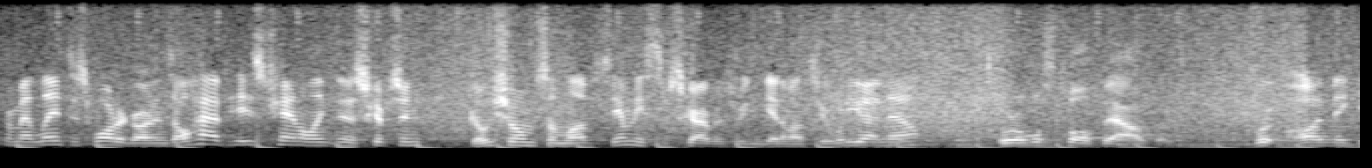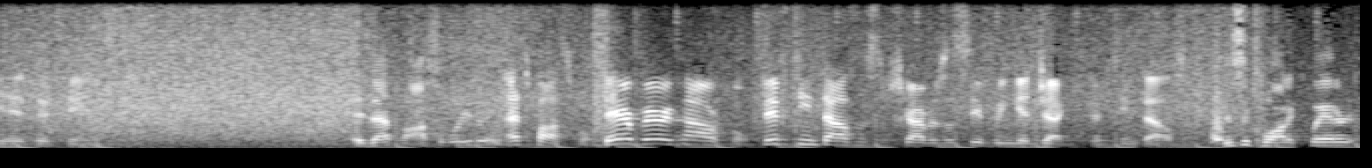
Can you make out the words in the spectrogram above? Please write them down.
from Atlantis Water Gardens. I'll have his channel linked in the description. Go show him some love. See how many subscribers we can get him up to. What are you at now? We're almost 12,000. We're, I'll make it hit 15. Is that possible, you think? That's possible. They're very powerful. 15,000 subscribers. Let's see if we can get Jack to 15,000. This aquatic planter,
